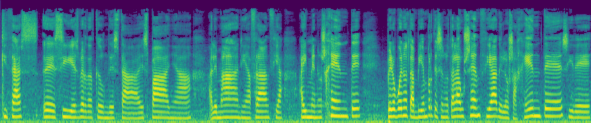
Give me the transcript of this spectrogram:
Quizás eh, sí es verdad que donde está España, Alemania, Francia, hay menos gente, pero bueno, también porque se nota la ausencia de los agentes y de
